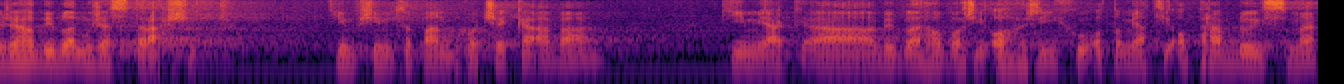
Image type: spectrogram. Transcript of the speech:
že ho Bible může strašit tím vším, co pán Bůh očekává, tím, jak Bible hovoří o hříchu, o tom, jak si opravdu jsme,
